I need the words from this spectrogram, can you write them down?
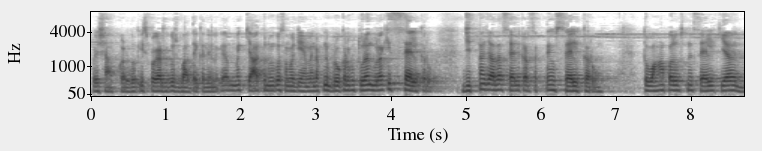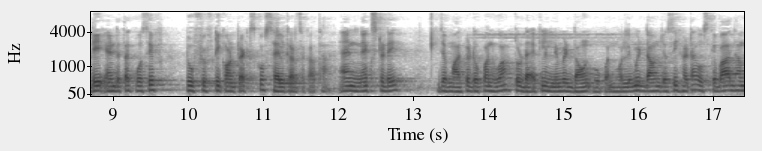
पेशाब कर दो। इस प्रकार से कुछ बातें करने लगे। अब मैं क्या करूँ को समझ गया मैंने अपने ब्रोकर को तुरंत बोला कि सेल करो। जितना ज़्यादा सेल कर सकते हो सेल करो। तो वहाँ पर उसने सेल किया डे एंड तक वो सिर्फ़ 250 कॉन्ट्रैक्ट्स को सेल कर सका था। एंड नेक्स्ट डे जब मार्केट ओपन हुआ तो डायरेक्टली लिमिट डाउन ओपन हुआ। लिमिट डाउन जैसे ही हटा, उसके बाद हम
